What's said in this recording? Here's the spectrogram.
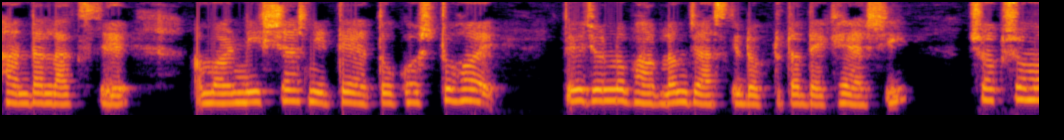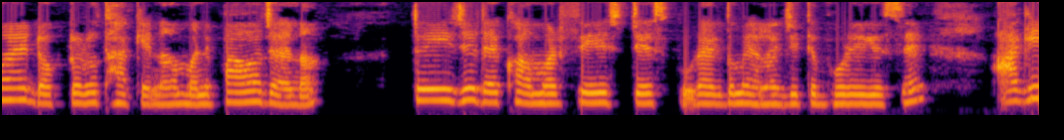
ঠান্ডা লাগছে, আমার নিঃশ্বাস নিতে এত কষ্ট হয়, তো এই জন্য ভাবলাম যে আজকে ডক্টরটা দেখে আসি। সব সময় ডক্টরও থাকে না মানে পাওয়া যায় না। তো এই যে দেখো, আমার ফেস টেস্ট পুরো একদম অ্যালার্জিতে ভরে গেছে। আগে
